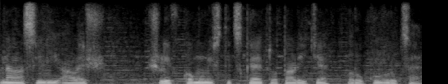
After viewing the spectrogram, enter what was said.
násilí a lež šli v komunistické totalitě ruku v ruce.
